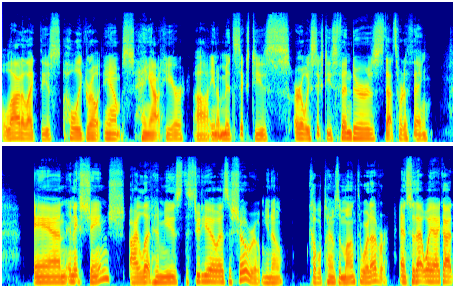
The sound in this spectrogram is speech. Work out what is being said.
a lot of like these Holy Grail amps hang out here, uh, you know, mid 60s, early 60s Fenders, that sort of thing. And in exchange, I let him use the studio as a showroom, you know, a couple times a month or whatever. And so that way I got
